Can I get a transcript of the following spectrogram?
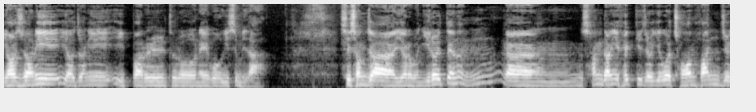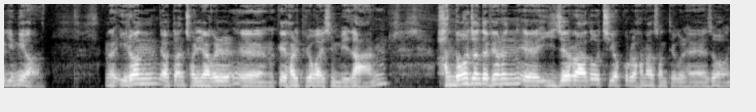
여전히 여전히 이빨을 드러내고 있습니다. 시청자 여러분, 이럴 때는 어, 상당히 획기적이고 전환적이며 어, 이런 어떤 전략을 꾀할 필요가 있습니다. 한동훈 전 대표는 이제라도 지역구를 하나 선택을 해서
